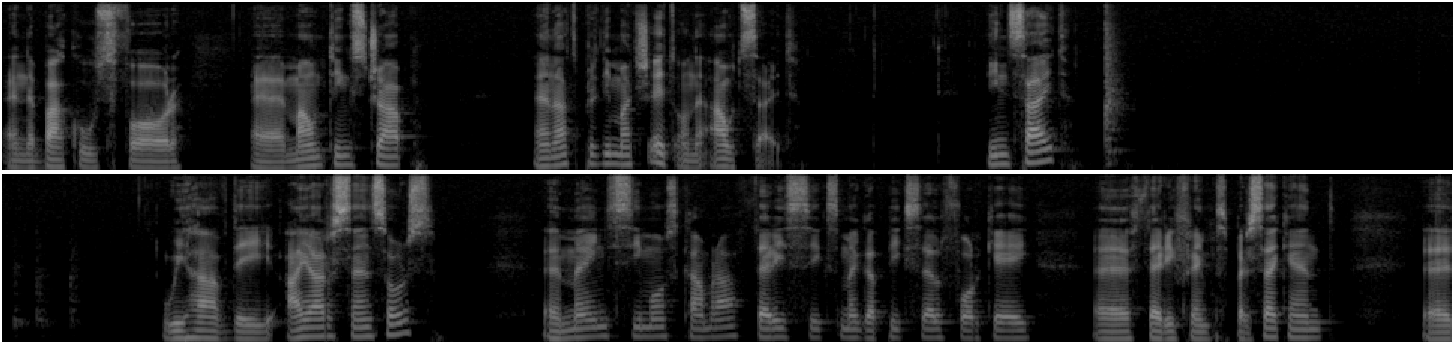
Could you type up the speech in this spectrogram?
and the buckles for a mounting strap and that's pretty much it on the outside. Inside we have the IR sensors, a main CMOS camera, 36 megapixel 4K, uh, 30 frames per second, uh,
